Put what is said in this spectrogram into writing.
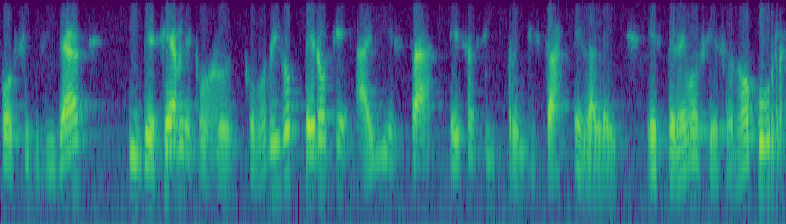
posibilidad indeseable, como, como digo, pero que ahí está, es así prevista en la ley. Esperemos que eso no ocurra.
